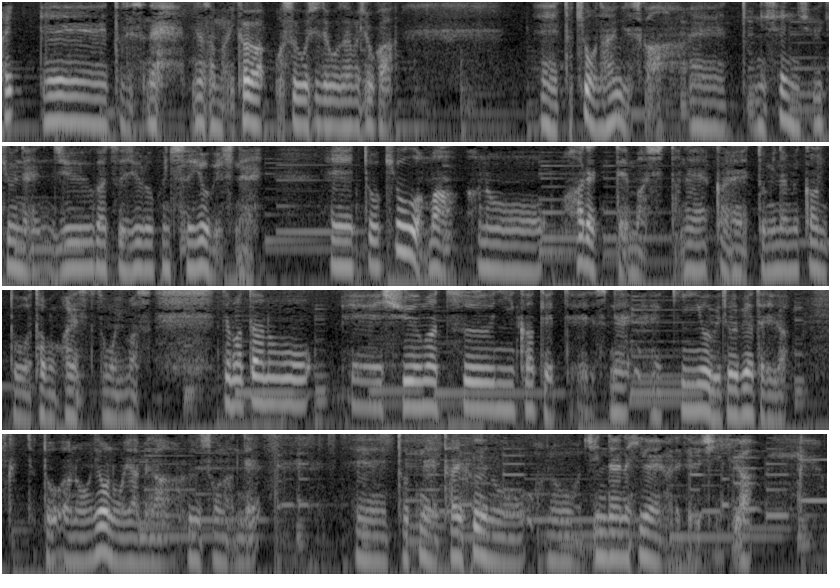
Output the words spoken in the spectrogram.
はいえー、っとですね皆様いかがお過ごしでございましょうか？えー、っと今日何曜日ですか？えー、っと2019年10月16日水曜日ですね。えっと今日はまああの晴れてましたね。えっと南関東は多分晴れてたと思います。でまたあの、え週末にかけてですね金曜日土曜日あたりがちょっとあの量の多い雨が降るそうなんでえーとね、台風のあの甚大な被害が出てる地域が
